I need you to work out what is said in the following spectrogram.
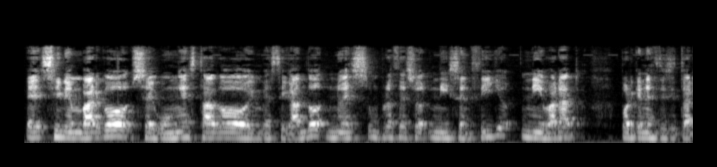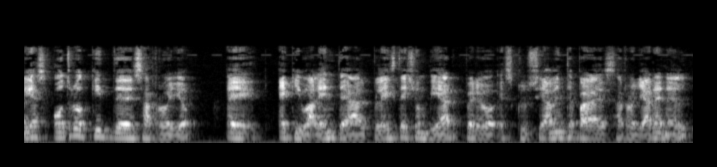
Eh, sin embargo, según he estado investigando, no es un proceso ni sencillo ni barato, porque necesitarías otro kit de desarrollo eh, equivalente al PlayStation VR, pero exclusivamente para desarrollar en él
